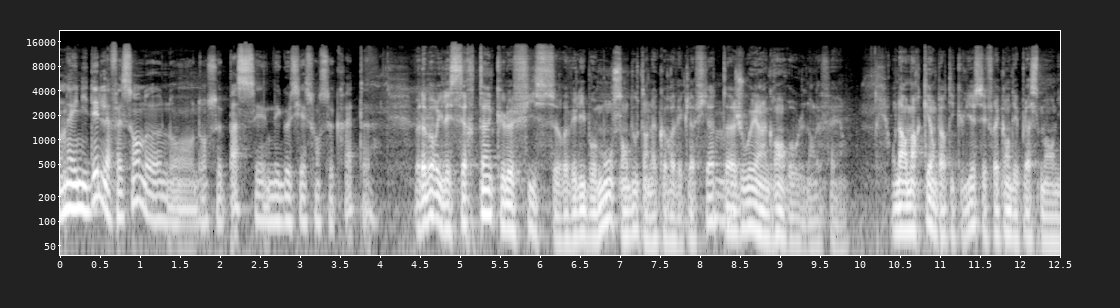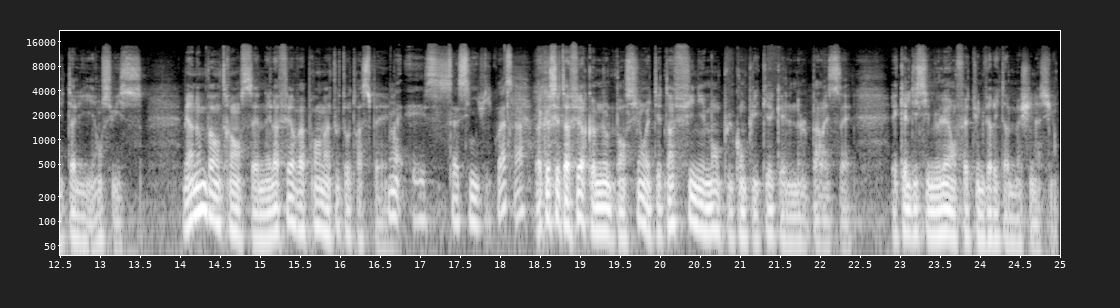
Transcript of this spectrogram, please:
on a une idée de la façon dont, dont- dont se passent ces négociations secrètes? Bah, D'abord, il est certain que le fils Révéli-Beaumont, sans doute en accord avec la Fiat, a joué un grand rôle dans l'affaire. On a remarqué en particulier ses fréquents déplacements en Italie et en Suisse. Mais un homme va entrer en scène et l'affaire va prendre un tout autre aspect. Ouais, Et ça signifie quoi, ça? Bah, que cette affaire, comme nous le pensions, était infiniment plus compliquée qu'elle ne le paraissait, et qu'elle dissimulait en fait une véritable machination.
